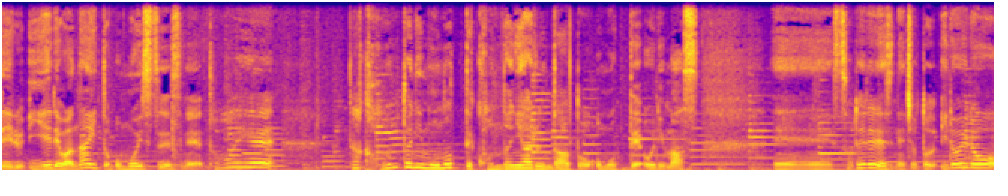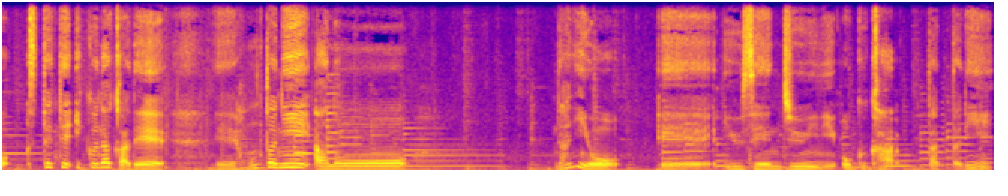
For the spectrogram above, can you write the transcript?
ている家ではないと思いつつですねとはいえなんか本当に物ってこんなにあるんだと思っております。えー、それでですねちょっといろいろ捨てていく中で、えー、本当にあのー、何をえー、優先順位に置くかだったり、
